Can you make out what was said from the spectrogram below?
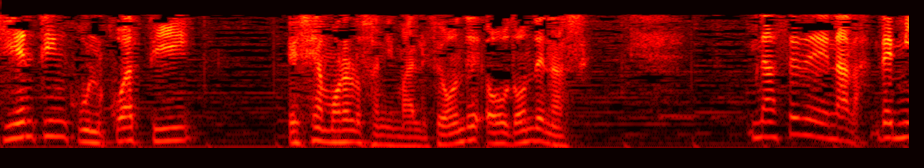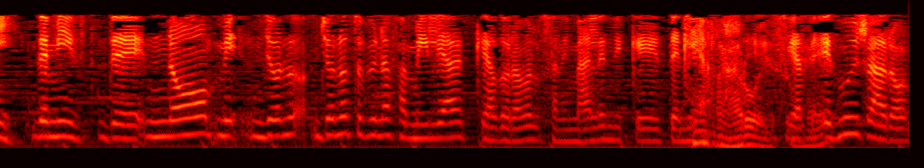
¿quién te inculcó a ti ese amor a los animales? ¿De dónde o dónde nace? Nace de nada, de mí, de mí, de no, yo no, yo no tuve una familia que adoraba los animales ni que tenía. Qué raro eso. ¿eh? Es muy raro.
